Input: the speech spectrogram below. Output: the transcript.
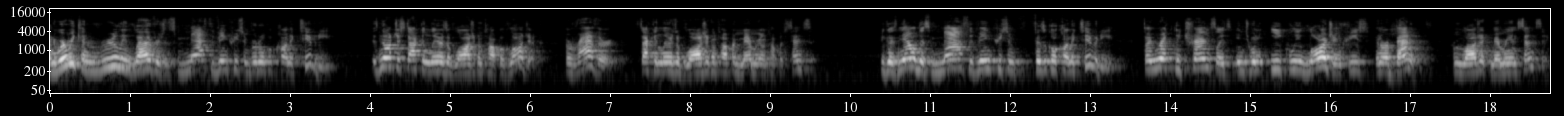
And where we can really leverage this massive increase in vertical connectivity is not just stacking layers of logic on top of logic, but rather stacking layers of logic on top of memory on top of sensing. Because now this massive increase in physical connectivity directly translates into an equally large increase in our bandwidth from logic, memory, and sensing.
